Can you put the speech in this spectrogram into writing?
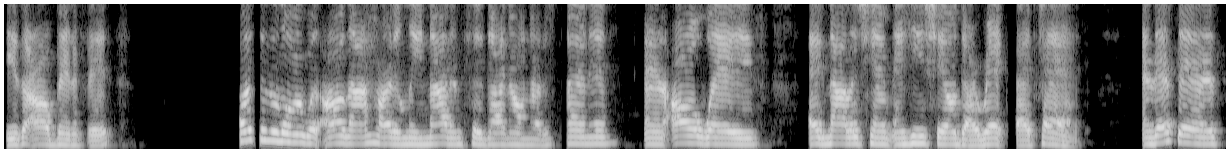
These are all benefits. Trust in the Lord with all thy heart and lean not into thine own understanding, and always acknowledge him, and he shall direct thy path. And that says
